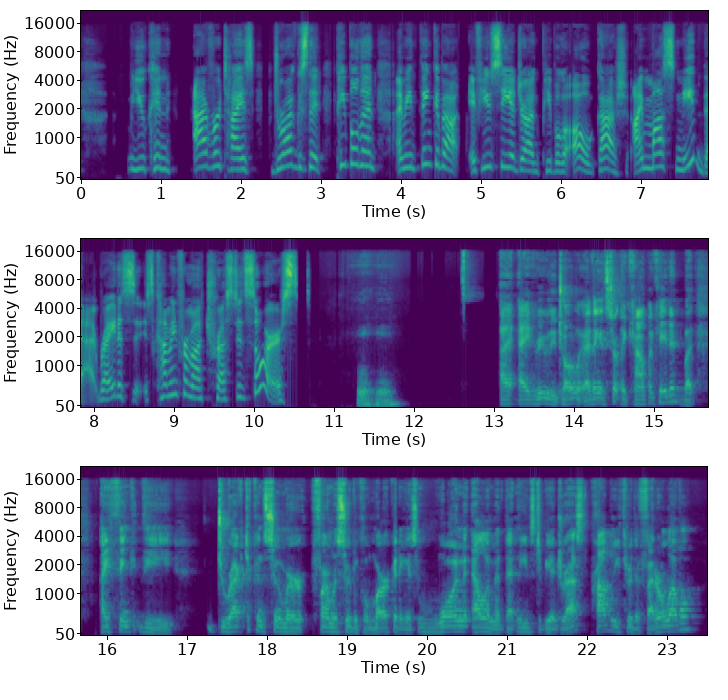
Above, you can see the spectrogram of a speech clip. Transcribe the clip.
you can advertise drugs that people then I mean think about if you see a drug people go oh gosh I must need that right it's it's coming from a trusted source Mm-hmm. I, I agree with you totally. I think it's certainly complicated, but I think the direct to consumer pharmaceutical marketing is one element that needs to be addressed, probably through the federal level.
